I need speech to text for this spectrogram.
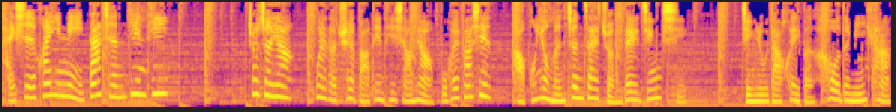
还是欢迎你搭乘电梯。就这样，为了确保电梯小鸟不会发现好朋友们正在准备惊喜，进入到绘本后的米卡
